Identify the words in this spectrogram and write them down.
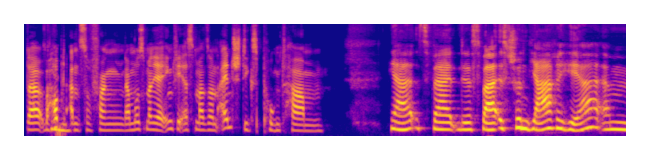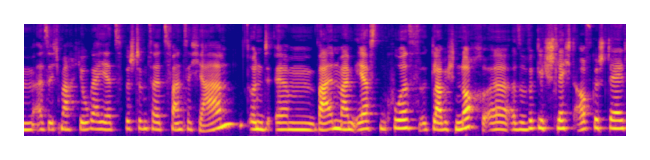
Da überhaupt ja. anzufangen. Da muss man ja irgendwie erstmal so einen Einstiegspunkt haben. Ja, es war, das war, ist schon Jahre her. Ähm, also ich mache Yoga jetzt bestimmt seit 20 Jahren und ähm, war in meinem ersten Kurs, glaube ich, noch, äh, also wirklich schlecht aufgestellt,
